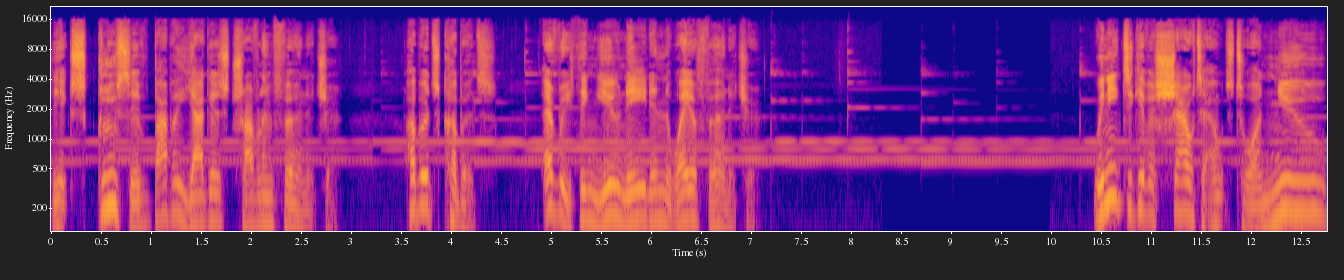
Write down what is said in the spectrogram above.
the exclusive Baba Yaga's travelling furniture. Hubbard's Cupboards, everything you need in the way of furniture. We need to give a shout out to our new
